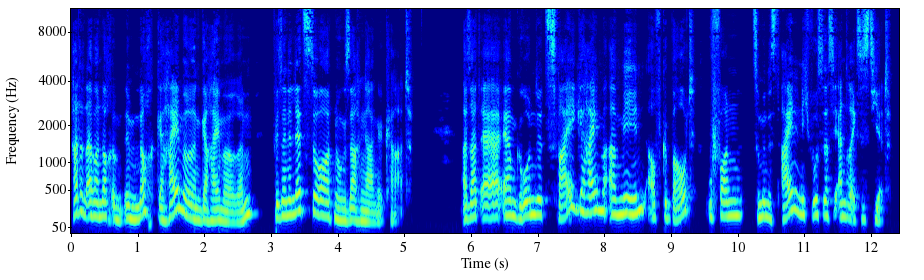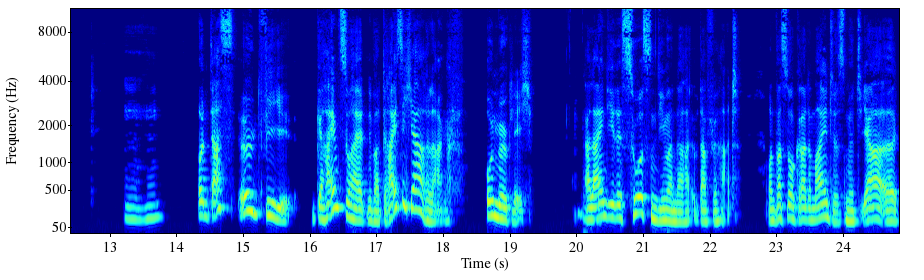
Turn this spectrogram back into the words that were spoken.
Hat dann aber noch im, im noch geheimeren Geheimeren für seine letzte Ordnung Sachen angekarrt. Also hat er, er im Grunde zwei geheime Armeen aufgebaut, wovon zumindest eine nicht wusste, dass die andere existiert. mhm. Und das irgendwie geheim zu halten über 30 Jahre lang, unmöglich. Allein die Ressourcen, die man da dafür hat. Und was du auch gerade meintest mit, ja, äh,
